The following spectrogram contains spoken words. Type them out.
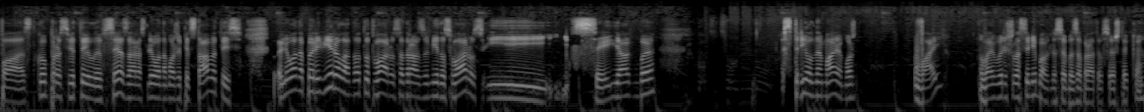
пастку, просвітили все. Зараз Леона може підставитись. Леона перевірила, але тут Варус одразу мінус Варус, і все якби. Стріл немає, можна. Вай? Вай вирішила синій баф для себе забрати все ж таки.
